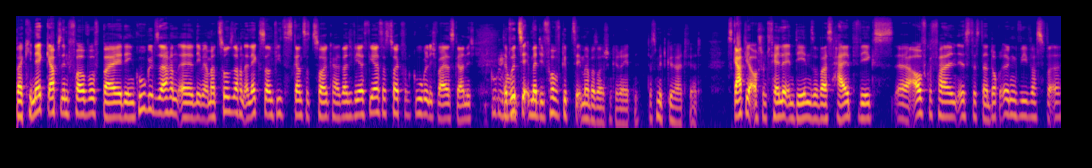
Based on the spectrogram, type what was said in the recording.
bei Kinect gab es den Vorwurf, bei den Google-Sachen, äh, den Amazon-Sachen, Alexa und wie das ganze Zeug halt. Wie, wie heißt das Zeug von Google? Ich weiß es gar nicht. Google da wird's ja immer, den Vorwurf gibt es ja immer bei solchen Geräten, dass mitgehört wird. Es gab ja auch schon Fälle, in denen sowas halbwegs äh, aufgefallen ist, dass dann doch irgendwie was äh,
